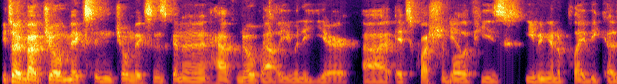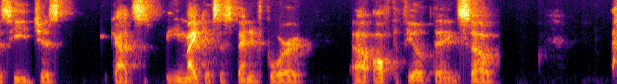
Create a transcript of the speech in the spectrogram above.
you're talking about Joe Mixon. Joe Mixon's going to have no value in a year. Uh, it's questionable yeah. if he's even going to play because he just got he might get suspended for uh, off the field things. So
